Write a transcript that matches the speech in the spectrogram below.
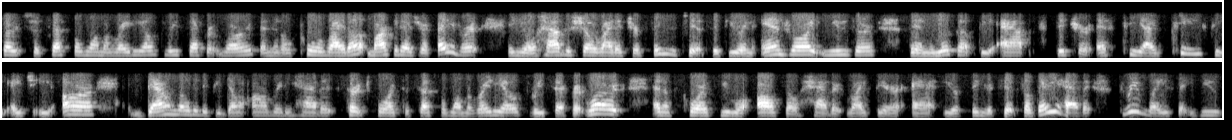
search Successful Woman Radio, three separate words, and it'll pull right up. Mark it as your favorite, and you'll have the show right at your fingertips. If you're an Android user, then look up the app Stitcher, S T I T C H E R. Download it if you don't already have it. Search for Successful Woman Radio, three separate words. And of course, you will also have it right there at your fingertips. So there you have it three ways that you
